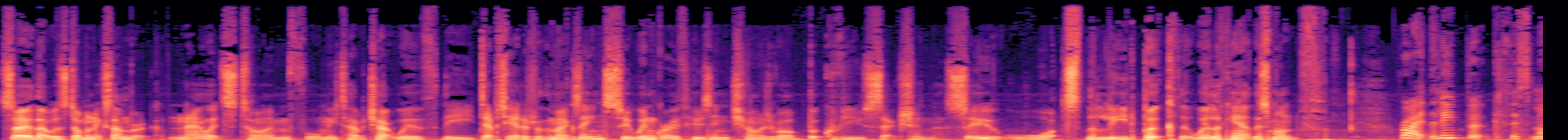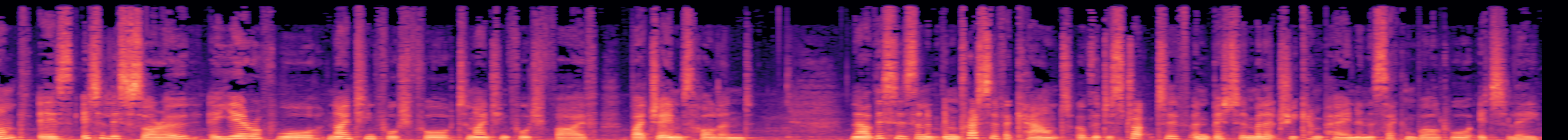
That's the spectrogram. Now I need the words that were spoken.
So that was Dominic Sandbrook. Now it's time for me to have a chat with the deputy editor of the magazine, Sue Wingrove, who's in charge of our book reviews section. Sue, what's the lead book that we're looking at this month? Right, the lead book this month is Italy's Sorrow, A Year of War, 1944 to 1945, by James Holland. Now, this is an impressive account of the destructive and bitter military campaign in the Second World War Italy.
